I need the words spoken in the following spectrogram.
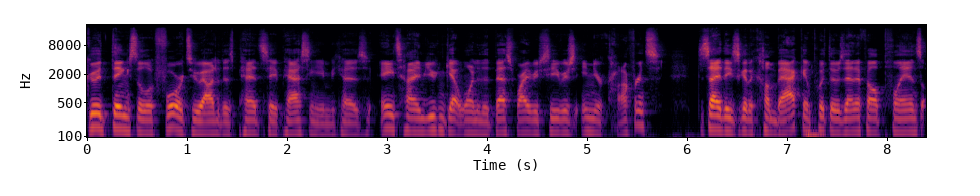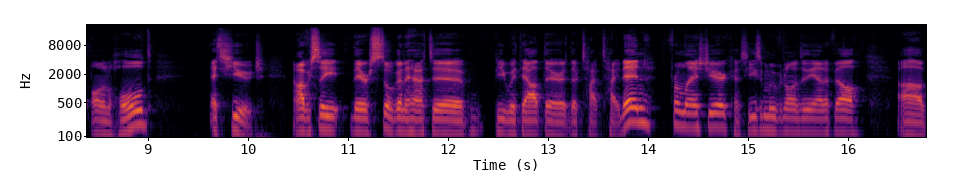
good things to look forward to out of this Penn State passing game because anytime you can get one of the best wide receivers in your conference, decide that he's going to come back and put those NFL plans on hold, that's huge. Obviously, they're still going to have to be without their, their top tight end from last year because he's moving on to the NFL, uh,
